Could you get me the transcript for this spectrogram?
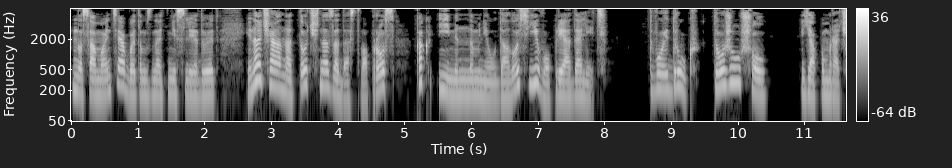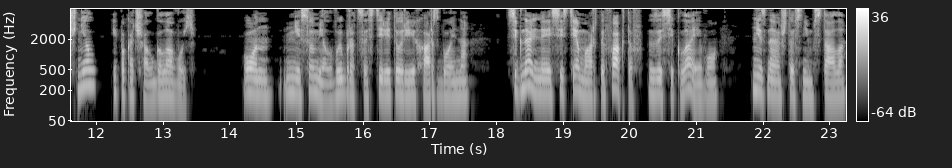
Но Саманте об этом знать не следует, иначе она точно задаст вопрос, как именно мне удалось его преодолеть твой друг тоже ушел?» Я помрачнел и покачал головой. Он не сумел выбраться с территории Харсбойна. Сигнальная система артефактов засекла его. Не знаю, что с ним стало,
